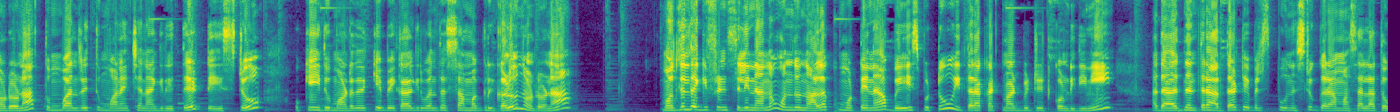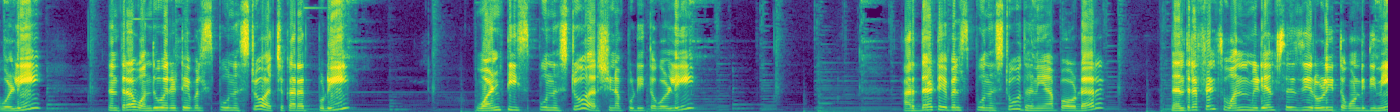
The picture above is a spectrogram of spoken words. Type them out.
ನೋಡೋಣ. ತುಂಬ ಅಂದರೆ ತುಂಬಾ ಚೆನ್ನಾಗಿರುತ್ತೆ ಟೇಸ್ಟು ಓಕೆ ಇದು ಮಾಡೋದಕ್ಕೆ ಬೇಕಾಗಿರುವಂಥ ಸಾಮಗ್ರಿಗಳು ನೋಡೋಣ. ಮೊದಲದಾಗಿ ಫ್ರೆಂಡ್ಸ್ ಇಲ್ಲಿ ನಾನು ಒಂದು ನಾಲ್ಕು ಮೊಟ್ಟೆನ ಬೇಯಿಸ್ಬಿಟ್ಟು ಈ ಥರ ಕಟ್ ಮಾಡಿಬಿಟ್ಟು ಇಟ್ಕೊಂಡಿದ್ದೀನಿ. ಅದಾದ ನಂತರ ಅರ್ಧ ಟೇಬಲ್ ಸ್ಪೂನಷ್ಟು ಗರಂ ಮಸಾಲ ತಗೊಳ್ಳಿ. ನಂತರ ಒಂದೂವರೆ ಟೇಬಲ್ ಸ್ಪೂನಷ್ಟು ಅಚ್ಚಕಾರದ ಪುಡಿ ಒನ್ ಟೀ ಸ್ಪೂನಷ್ಟು ಅರಿಶಿಣ ಪುಡಿ ತಗೊಳ್ಳಿ. ಅರ್ಧ ಟೇಬಲ್ ಸ್ಪೂನಷ್ಟು ಧನಿಯಾ ಪೌಡರ್. ನಂತರ ಫ್ರೆಂಡ್ಸ್ ಒಂದು ಮೀಡಿಯಂ ಸೈಜ್ ಈರುಳ್ಳಿ ತೊಗೊಂಡಿದ್ದೀನಿ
